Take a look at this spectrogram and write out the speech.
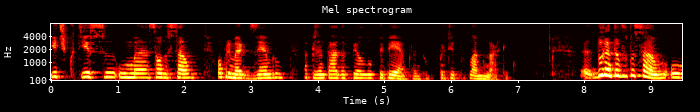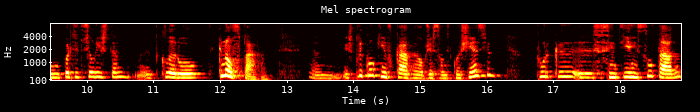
e discutia-se uma saudação ao 1 de dezembro, apresentada pelo PPM, portanto, o Partido Popular Monárquico. Durante a votação, o Partido Socialista eh, declarou que não votava. Hum, explicou que invocava a objeção de consciência porque eh, se sentia insultado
